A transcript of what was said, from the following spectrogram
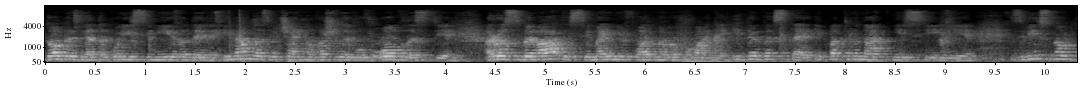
добре для такої сім'ї родини. І нам надзвичайно важливо в області розвивати сімейні форми виховання і ДБСТ, і патронатні сім'ї. Звісно.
